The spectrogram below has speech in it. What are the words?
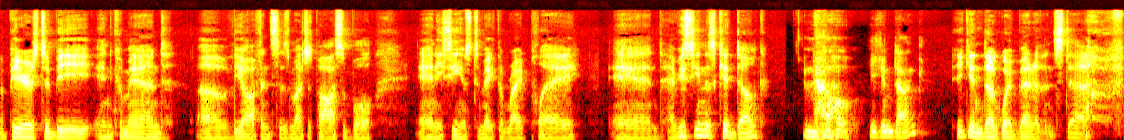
appears to be in command of the offense as much as possible, and he seems to make the right play. And have you seen this kid dunk? No, he can dunk. He can dunk way better than Steph.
